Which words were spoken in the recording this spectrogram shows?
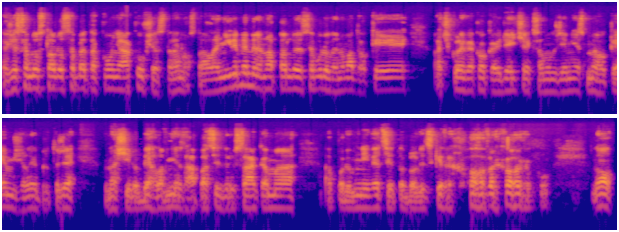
takže jsem dostal do sebe takovou nějakou všestrannost. Ale nikdy by mi nenapadlo, že se budu věnovat hokeji, ačkoliv jako člověk samozřejmě jsme hokejem žili, protože v naší době hlavně zápasy s rusákama a podobné věci, to byl vždycky vrchol, vrchol roku. No,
